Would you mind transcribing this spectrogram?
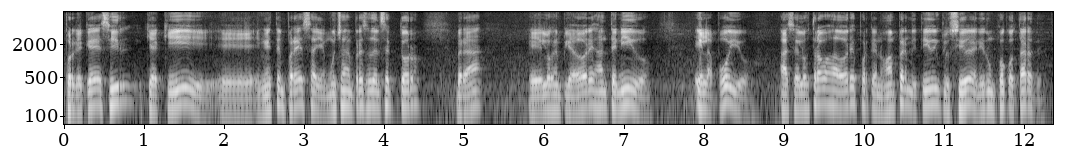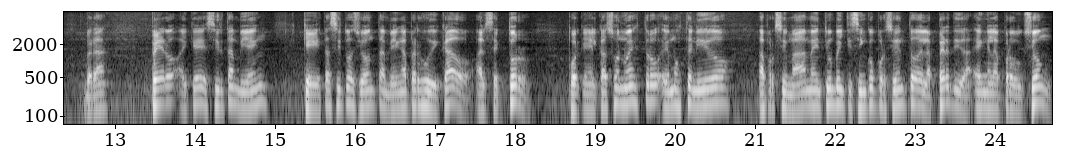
Porque hay que decir que aquí, en esta empresa y en muchas empresas del sector, ¿verdad? Los empleadores han tenido el apoyo hacia los trabajadores porque nos han permitido inclusive venir un poco tarde, ¿verdad? Pero hay que decir también que esta situación también ha perjudicado al sector, porque en el caso nuestro hemos tenido aproximadamente un 25% de la pérdida en la producción,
